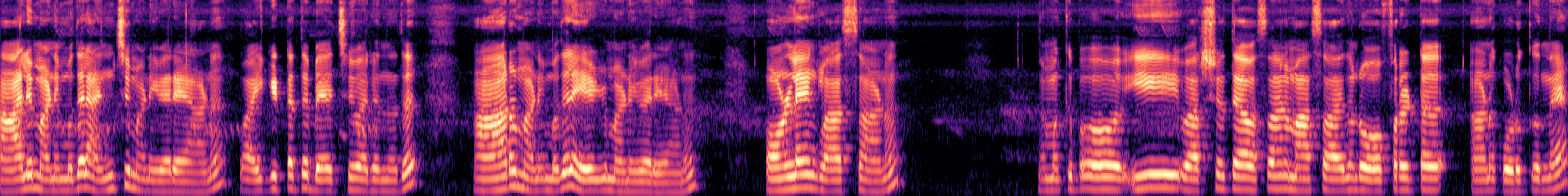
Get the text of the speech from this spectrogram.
നാല് മണി മുതൽ അഞ്ച് മണി വരെയാണ്. വൈകിട്ടത്തെ ബാച്ച് വരുന്നത് ആറ് മണി മുതൽ ഏഴ് മണി വരെയാണ്. ഓൺലൈൻ ക്ലാസ്സാണ് നമുക്കിപ്പോൾ ഈ വർഷത്തെ അവസാന മാസം ആയതുകൊണ്ട് ഓഫർ ഇട്ട് ആണ് കൊടുക്കുന്നത്.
